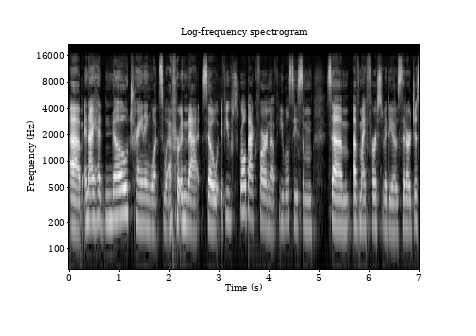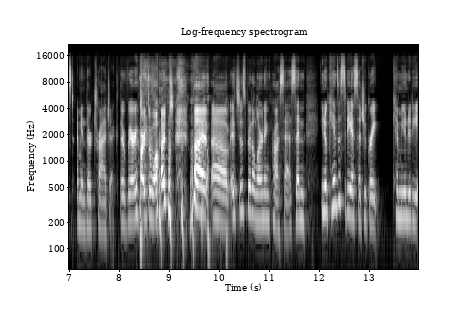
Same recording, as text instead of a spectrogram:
Um, and I had no training whatsoever in that. So if you scroll back far enough, you will see some some of my first videos that are just, I mean, they're tragic. They're very hard to watch, but um, it's just been a learning process. And you know, Kansas City has such a great community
